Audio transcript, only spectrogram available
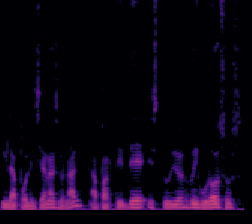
y la Policía Nacional, a partir de estudios rigurosos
